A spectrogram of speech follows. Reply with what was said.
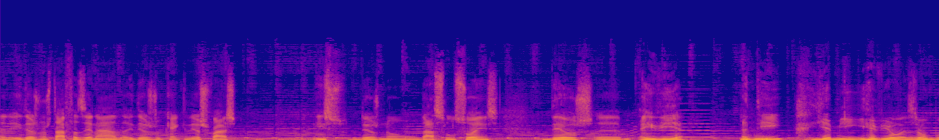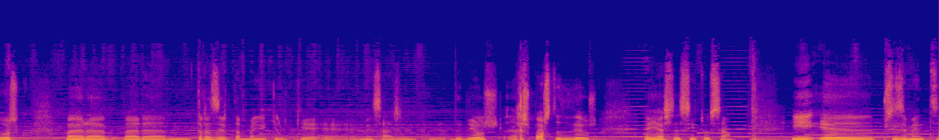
e Deus não está a fazer nada, e Deus, o que é que Deus faz? Isso, Deus não dá soluções, Deus uh, envia a uhum. ti e a mim, e enviou a João Bosco para, para um, trazer também aquilo que é, é a mensagem de Deus, a resposta de Deus a esta situação. E eh, precisamente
